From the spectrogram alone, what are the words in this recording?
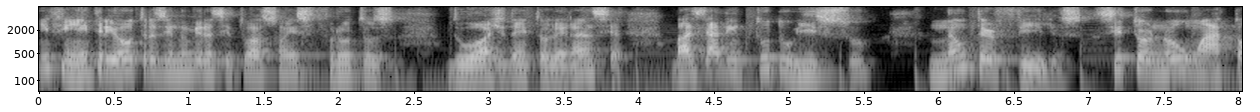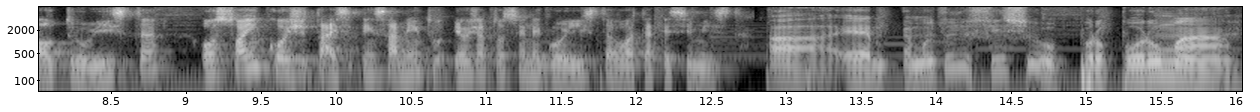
enfim, entre outras inúmeras situações frutos do ódio e da intolerância, baseado em tudo isso, não ter filhos se tornou um ato altruísta ou só em cogitar esse pensamento eu já estou sendo egoísta ou até pessimista? Ah, é, é muito difícil propor uma,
